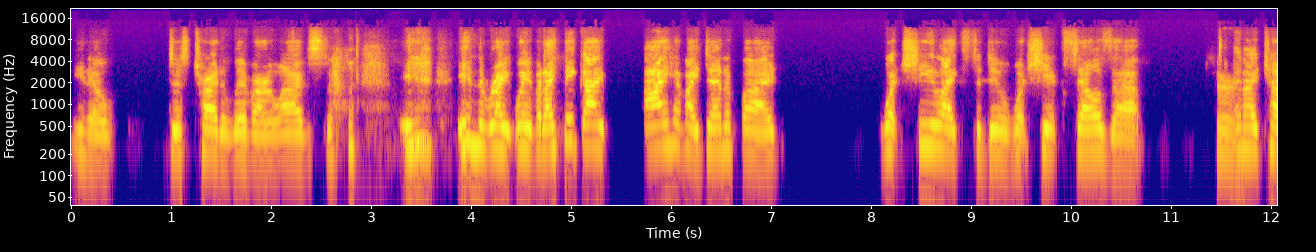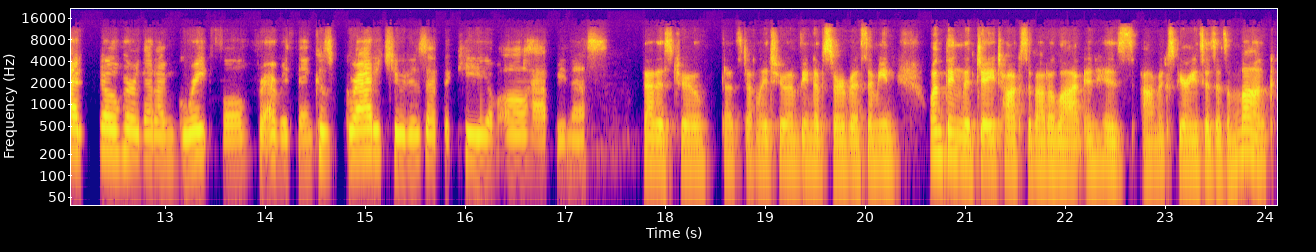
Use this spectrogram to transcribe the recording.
you know just try to live our lives in, in the right way but i think i i have identified what she likes to do what she excels at sure. and i try to show her that i'm grateful for everything because gratitude is at the key of all happiness that is true. That's definitely true. And being of service. I mean, one thing that Jay talks about a lot in his um, experiences as a monk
